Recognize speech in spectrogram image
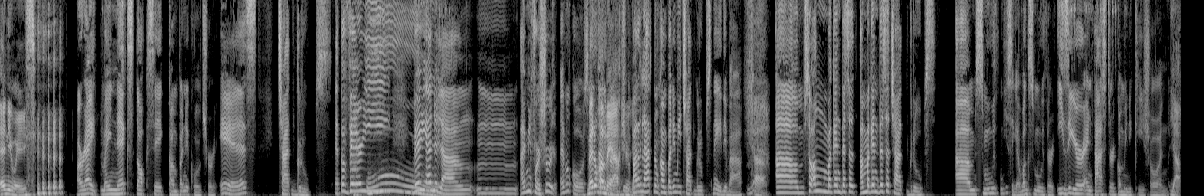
anyways. Alright, my next toxic company culture is chat groups. Ito very, Ooh. very ano lang, mm, I mean for sure, ewan ko. sa Meron kami, ba, di ba? actually. Parang lahat ng company may chat groups na eh, di ba? Yeah. Um, so ang maganda sa ang maganda sa chat groups, um smooth, hindi sige, wag smoother, easier and faster communication. Yeah.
